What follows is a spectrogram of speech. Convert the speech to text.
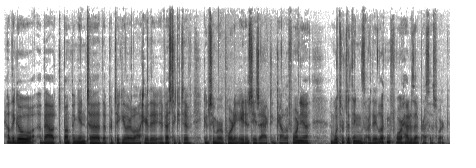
how they go about bumping into the particular law here, the Investigative Consumer Reporting Agencies Act in California. What sorts of things are they looking for? How does that process work?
